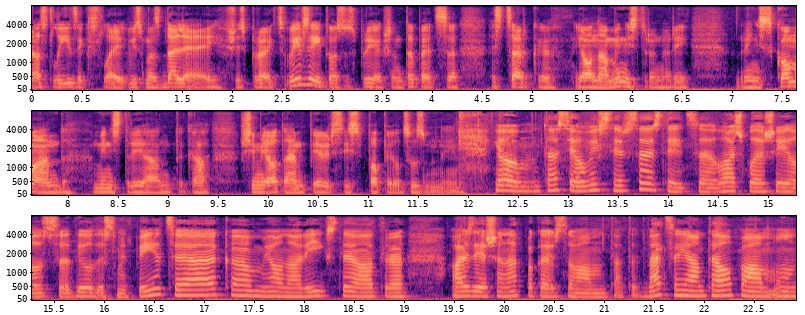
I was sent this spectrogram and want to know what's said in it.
rast līdzekļus, lai vismaz daļēji šis projekts virzītos uz priekšu. Tāpēc uh, es ceru, ka jaunā ministra un arī viņas komanda ministrijā nu, šim jautājumam pievērsīs papildus uzmanību. Jo tas jau viss ir saistīts Latvijas ielas 25 ēka, jaunā Rīgas teātra aiziešana atpakaļ uz savām tātad vecajām telpām un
